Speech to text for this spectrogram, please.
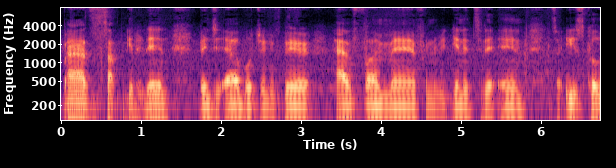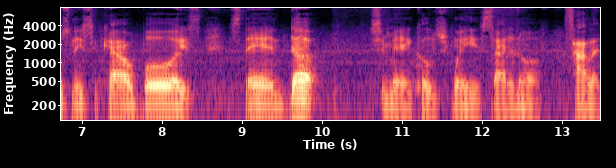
fries or something, get it in. Bend your elbow, drink a beer. Have fun, man, from the beginning to the end. So, East Coast Nation Cowboys, stand up. It's your man, Coach Wayne, signing off. Holla.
